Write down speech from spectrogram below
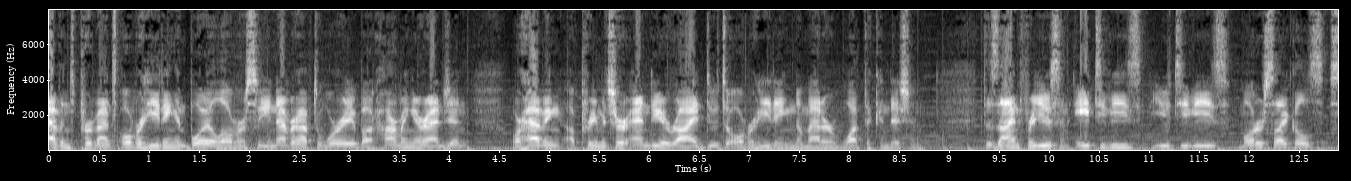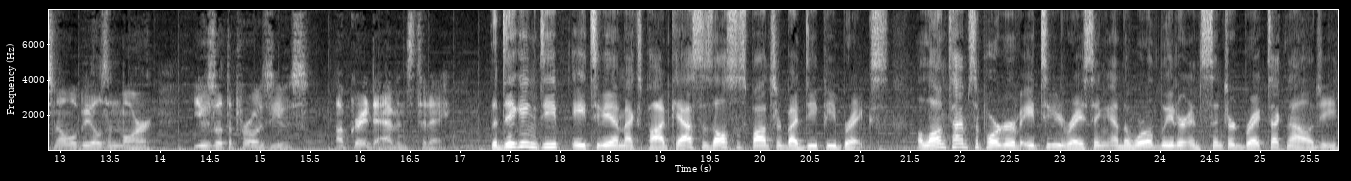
Evans prevents overheating and boil over so you never have to worry about harming your engine or having a premature end to your ride due to overheating, no matter what the condition. Designed for use in ATVs, UTVs, motorcycles, snowmobiles, and more, use what the pros use. Upgrade to Evans today. The Digging Deep ATV MX podcast is also sponsored by DP Brakes. A longtime supporter of ATV racing and the world leader in sintered brake technology,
